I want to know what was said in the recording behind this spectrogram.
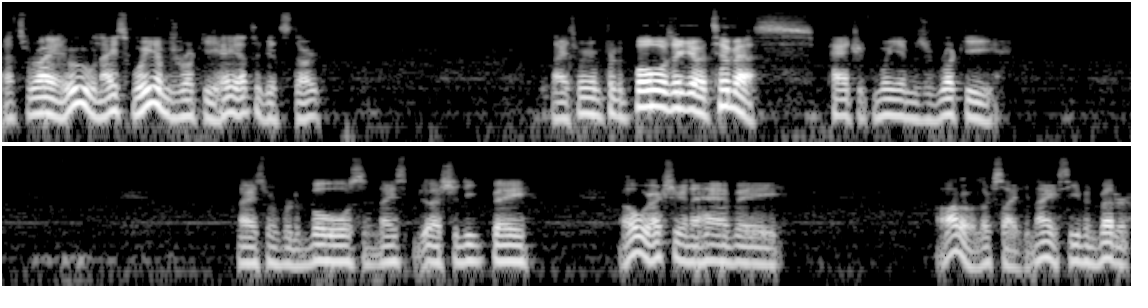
That's right. Ooh, nice Williams rookie. Hey, that's a good start. Nice Williams for the Bulls. There you go. Tim S. Patrick Williams rookie. Nice one for the Bulls. Nice uh, Saddiq Bey. Oh, we're actually going to have a auto. It looks like nice. Even better.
